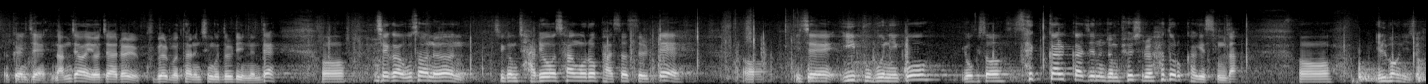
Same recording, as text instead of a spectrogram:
그러니까 이제 남자와 여자를 구별 못하는 친구들도 있는데 어, 제가 우선은 지금 자료상으로 봤었을 때 어, 이제 이 부분이고 여기서 색깔까지는 좀 표시를 하도록 하겠습니다. 어, 1번이죠.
